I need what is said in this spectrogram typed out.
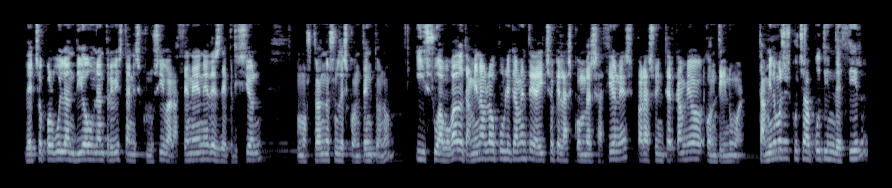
De hecho, Paul Whelan dio una entrevista en exclusiva a la CNN desde prisión mostrando su descontento, ¿no? Y su abogado también ha hablado públicamente y ha dicho que las conversaciones para su intercambio continúan. También hemos escuchado a Putin decir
